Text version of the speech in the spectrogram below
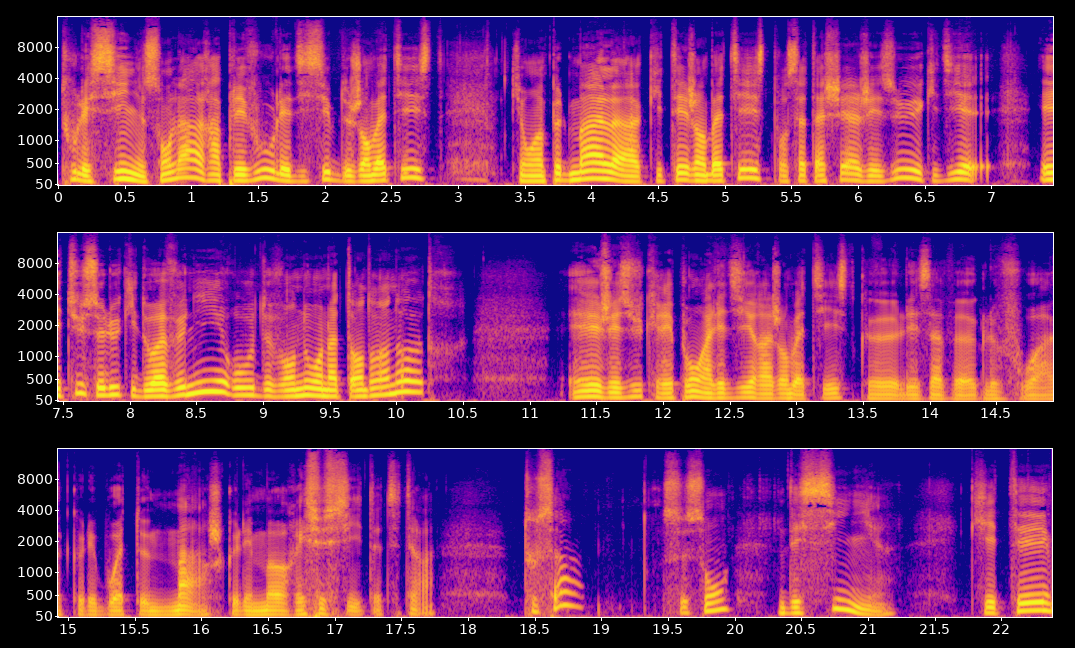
tous les signes sont là. Rappelez-vous les disciples de Jean-Baptiste qui ont un peu de mal à quitter Jean-Baptiste pour s'attacher à Jésus et qui dit Es-tu celui qui doit venir ou devons-nous en attendre un autre? Et Jésus qui répond Allez dire à Jean-Baptiste que les aveugles voient, que les boiteux marchent, que les morts ressuscitent, etc. Tout ça, ce sont des signes qui étaient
